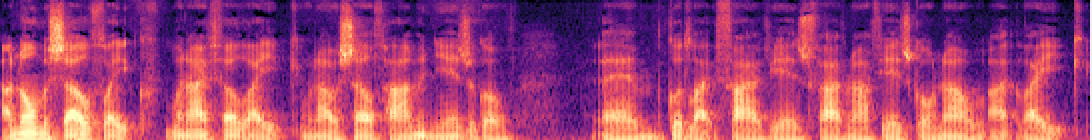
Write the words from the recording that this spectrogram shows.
I know myself like when I felt like when I was self harming years ago, um, good like five years, five and a half years ago now, I like.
